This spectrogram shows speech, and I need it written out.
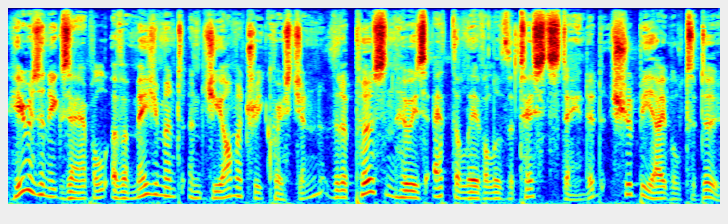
Here is an example of a measurement and geometry question that a person who is at the level of the test standard should be able to do.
